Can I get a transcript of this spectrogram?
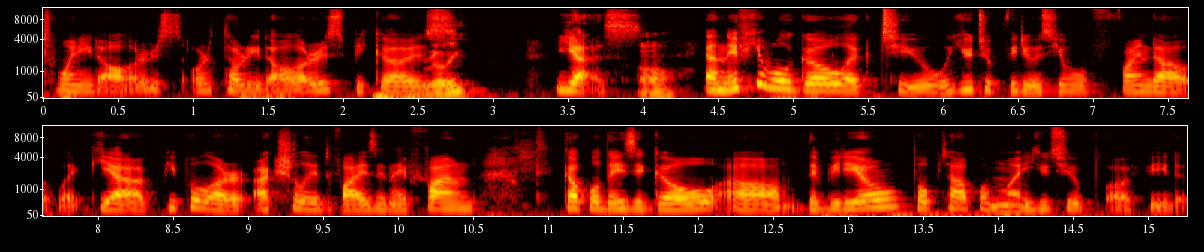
twenty dollars or thirty dollars because Really? yes, Oh, and if you will go like to YouTube videos, you will find out like yeah, people are actually advising. I found a couple days ago um, the video popped up on my YouTube uh, feed.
